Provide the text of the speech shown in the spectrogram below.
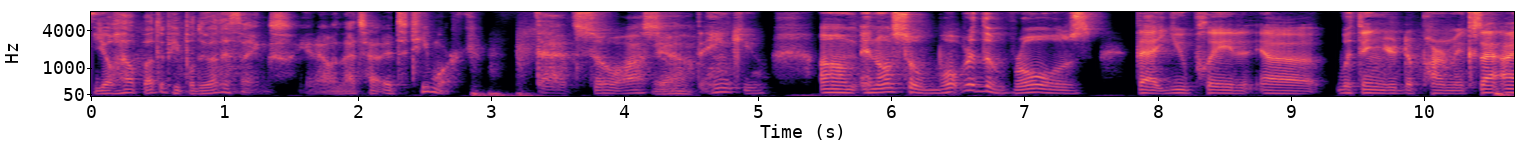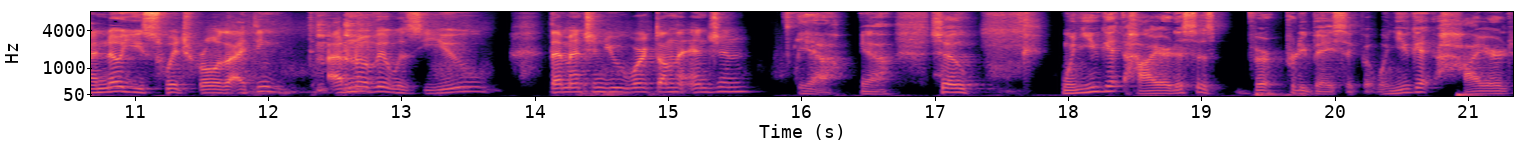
you'll help other people do other things, you know, and that's how it's teamwork. That's so awesome. Yeah. Thank you. Um, and also, what were the roles that you played uh, within your department? Because I, I, know you switched roles. I think I don't know if it was you that mentioned you worked on the engine. Yeah, yeah. So when you get hired, this is pretty basic, but when you get hired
